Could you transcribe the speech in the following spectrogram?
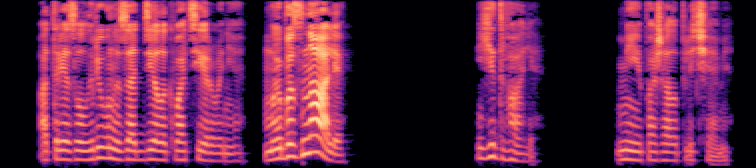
— отрезал Рюн из отдела квотирования. «Мы бы знали!» «Едва ли», — Мия пожала плечами.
